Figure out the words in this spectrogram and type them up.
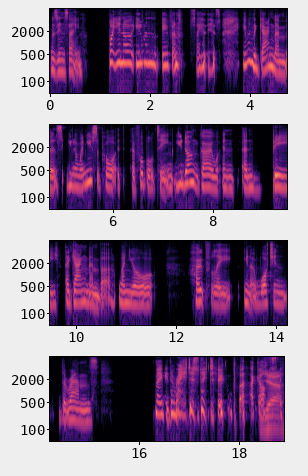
was insane. But you know, even even say this. Even the gang members, you know, when you support a, football team, you don't go and and be a gang member when you're hopefully, you know, watching the Rams maybe the Raiders they do, but I can't. Yeah,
